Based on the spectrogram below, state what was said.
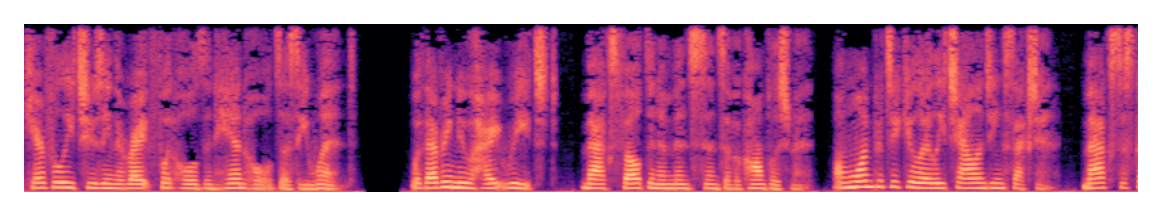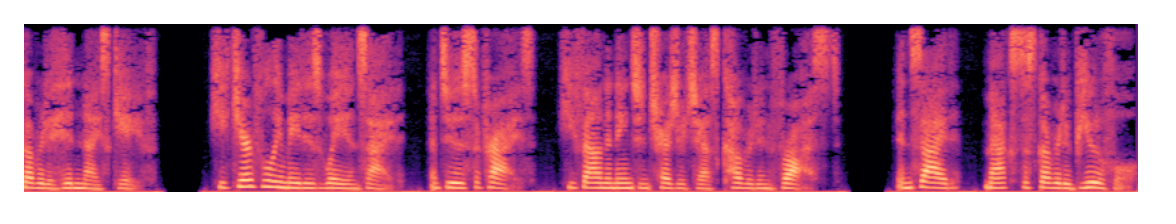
carefully choosing the right footholds and handholds as he went. With every new height reached, Max felt an immense sense of accomplishment. On one particularly challenging section, Max discovered a hidden ice cave. He carefully made his way inside, and to his surprise, he found an ancient treasure chest covered in frost. Inside, Max discovered a beautiful,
